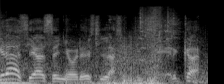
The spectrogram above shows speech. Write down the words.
Gracias, señores. La sentí cerca.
